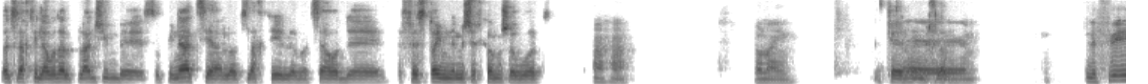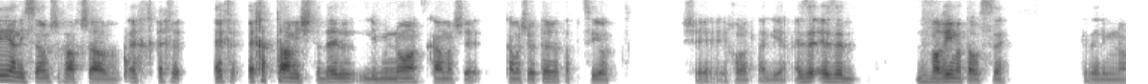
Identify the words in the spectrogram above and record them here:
לא הצלחתי לעבוד על פלאנצ'ים בסופינציה, לא הצלחתי לבצע עוד פסטואים למשך כמה שבועות. אהה, לא נעים. כן, בכלל. לפי הניסיון שלך עכשיו, איך, איך, איך, איך אתה משתדל למנוע כמה, ש, כמה שיותר את הפציעות שיכולות להגיע? איזה, איזה דברים אתה עושה כדי למנוע?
